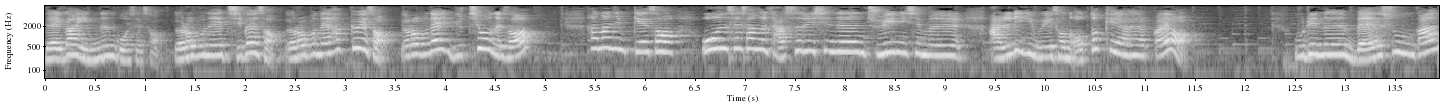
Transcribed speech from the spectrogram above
내가 있는 곳에서, 여러분의 집에서, 여러분의 학교에서, 여러분의 유치원에서 하나님께서 온 세상을 다스리시는 주인이심을 알리기 위해서는 어떻게 해야 할까요? 우리는 매 순간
